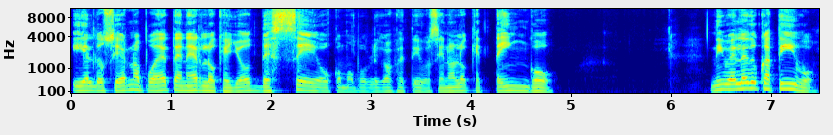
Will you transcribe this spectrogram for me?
Y el dossier no puede tener lo que yo deseo como público objetivo, sino lo que tengo. Nivel educativo.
